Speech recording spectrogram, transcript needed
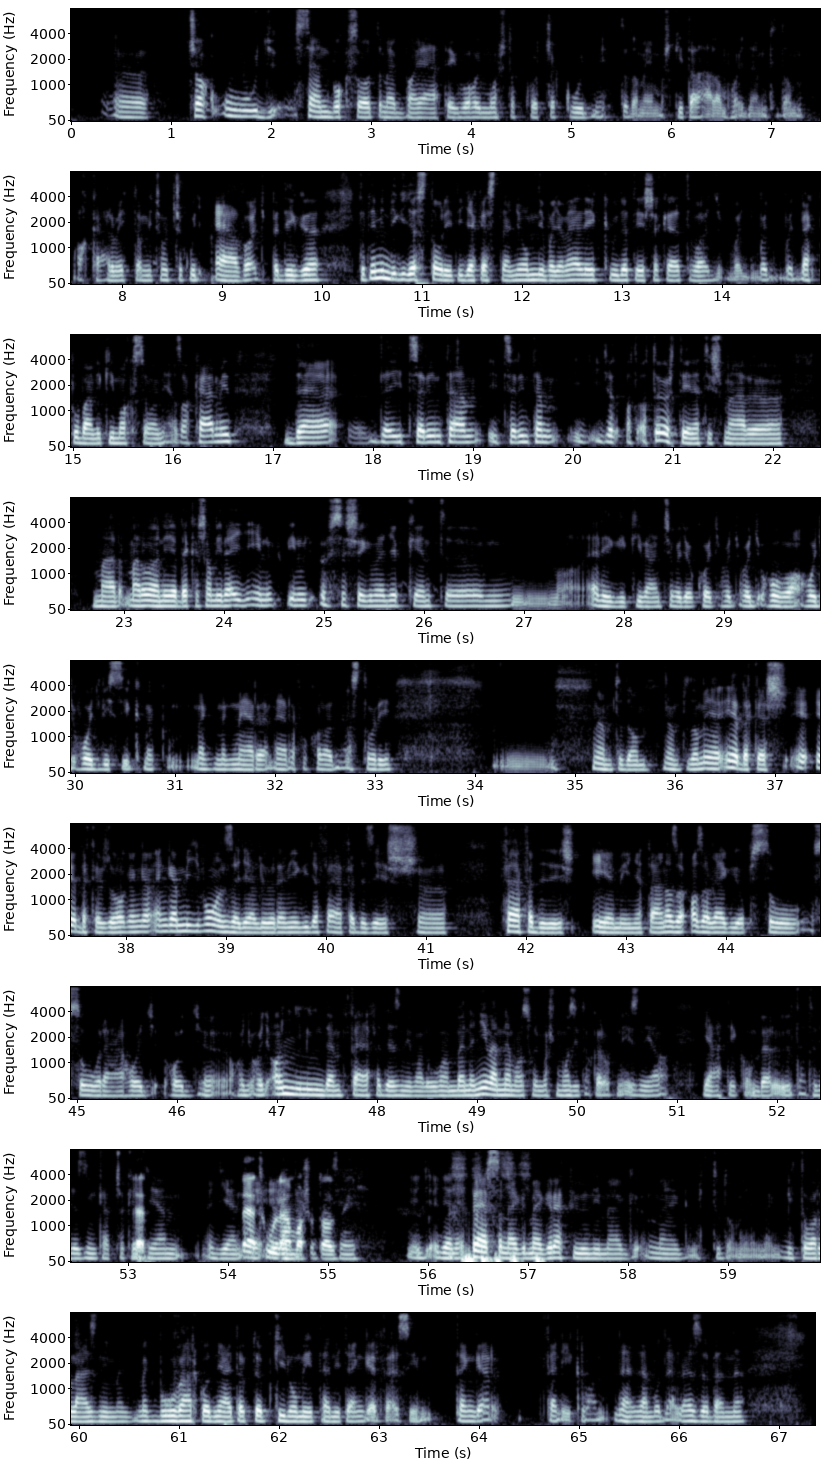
csak úgy sandboxoltam ebben a játékban, hogy most akkor csak úgy, mit tudom én, most kitalálom, hogy nem tudom, akármit tudom, hogy csak úgy el vagy. Pedig, tehát én mindig így a sztorit igyekeztem nyomni, vagy a mellékküldetéseket, vagy, vagy, vagy, vagy megpróbálni kimaxolni az akármit, de, de itt szerintem, itt szerintem így, így a, a, történet is már, már, már olyan érdekes, amire így én, én úgy összességében egyébként na, eléggé kíváncsi vagyok, hogy, hogy, hogy hova, hogy, hogy viszik, meg, meg, meg merre, merre fog haladni a sztori. Nem tudom, nem tudom. Érdekes, érdekes dolog. Engem, engem így vonz egyelőre még így a felfedezés felfedezés élménye, talán az a, az a legjobb szó, szó rá, hogy, hogy, hogy, hogy annyi minden felfedezni való van benne. Nyilván nem az, hogy most mozit akarok nézni a játékon belül, tehát hogy ez inkább csak egy ilyen... Egy ilyen lehet hullámos utazni. Egy, egy, egy, persze, meg, meg repülni, meg, meg mit tudom én, meg vitorlázni, meg, meg búvárkodni, általában több kilométernyi tengerfelszín, tengerfenék van lemodellezve benne.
